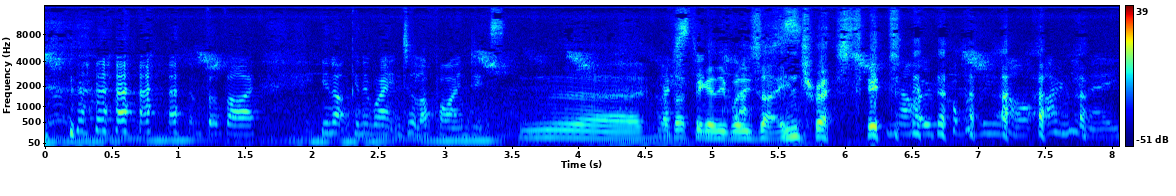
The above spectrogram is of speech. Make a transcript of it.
bye bye. You're not going to wait until I find it. no, I don't think in anybody's that interested. No, probably not. Only me.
